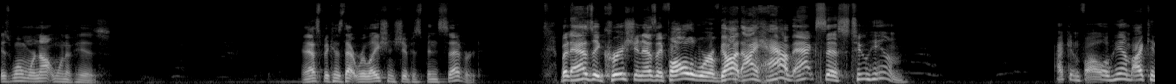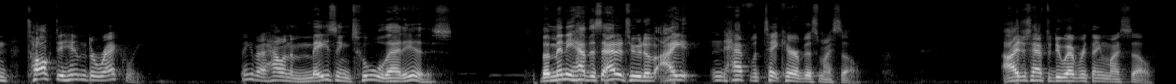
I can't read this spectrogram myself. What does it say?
is when we're not one of his. And that's because that relationship has been severed. But as a Christian, as a follower of God, I have access to Him. I can follow Him, I can talk to Him directly. Think about how an amazing tool that is. But many have this attitude of, I have to take care of this myself. I just have to do everything myself.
